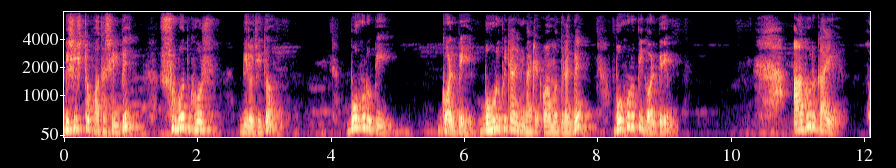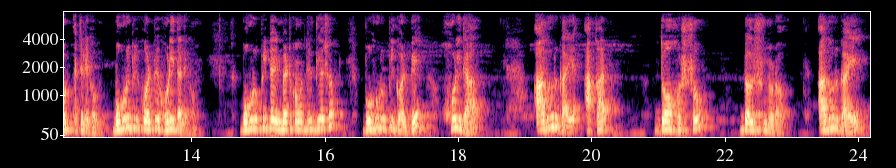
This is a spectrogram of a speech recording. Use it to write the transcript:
বিশিষ্ট কথাশিল্পী সুবোধ ঘোষ বিরচিত বহুরূপী গল্পে, বহুরূপীটা ইনভার্টেড করার মধ্যে রাখবে বহুরূপী গল্পে আদুর গায়ে আচ্ছা লেখো। বহুরূপী গল্পে হরিদা লেখো। বহুরূপীটা ইনভার্টেড করার মধ্যে দিয়েছ। বহুরূপী গল্পে হরিদা আদুর গায়ে আকার দ হর্ষ ডয় শূন্য র। আদুর গায়ে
